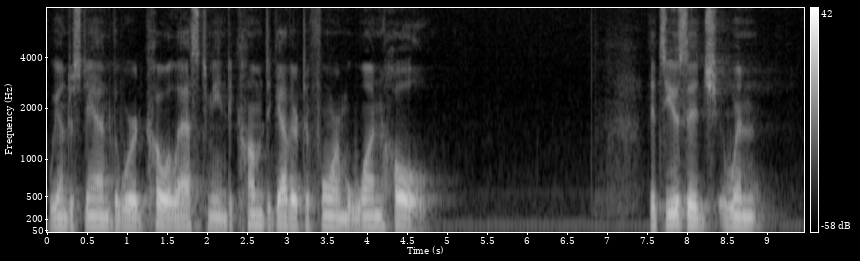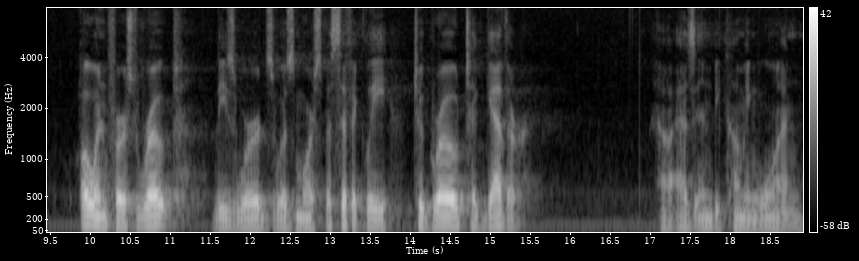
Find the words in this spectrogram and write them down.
we understand the word coalesce to mean to come together to form one whole. Its usage when Owen first wrote these words was more specifically to grow together, uh, as in becoming one.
